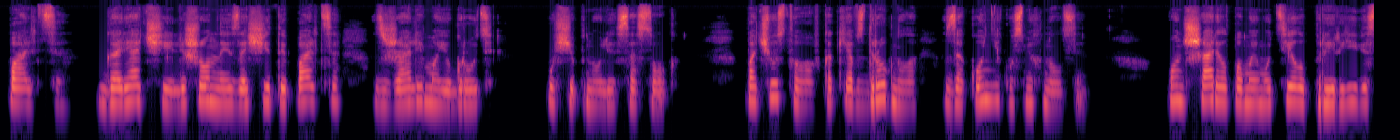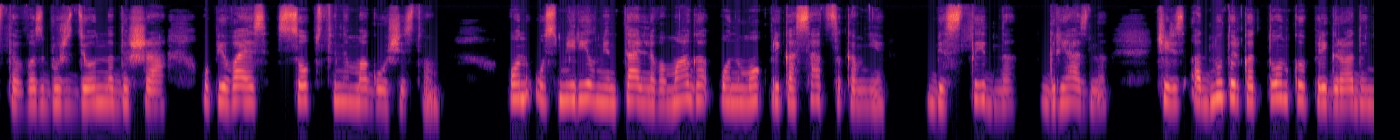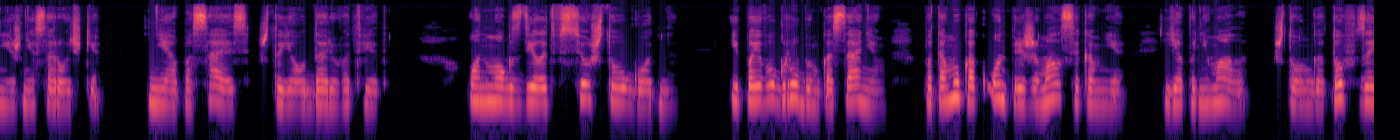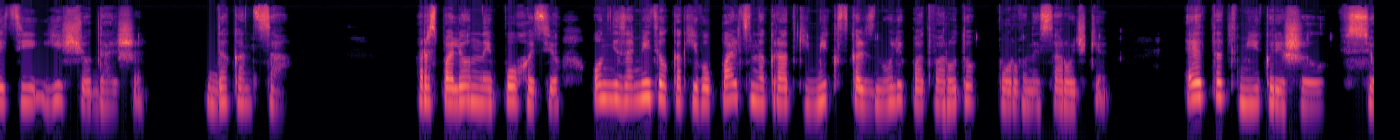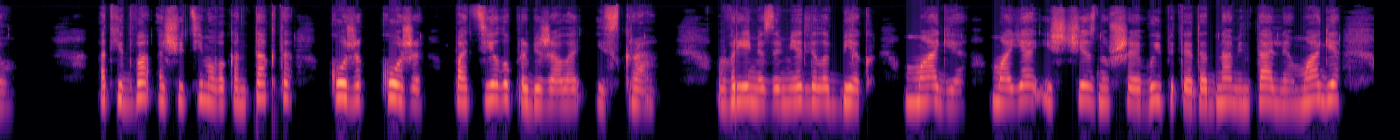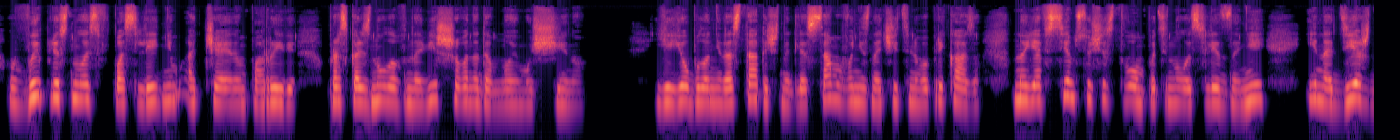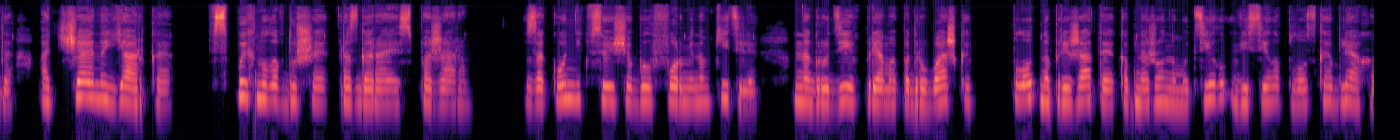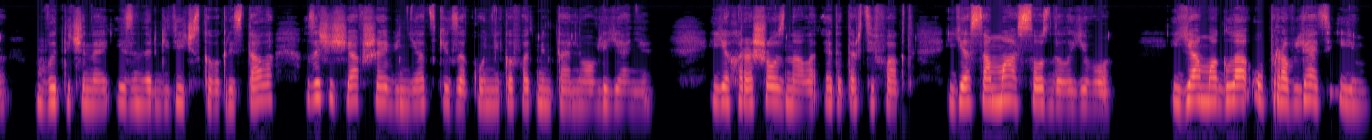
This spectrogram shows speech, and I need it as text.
Пальцы, горячие, лишенные защиты пальцы, сжали мою грудь, ущипнули сосок. Почувствовав, как я вздрогнула, законник усмехнулся. Он шарил по моему телу прерывисто, возбужденно дыша, упиваясь собственным могуществом. Он усмирил ментального мага, он мог прикасаться ко мне. Бесстыдно, грязно, через одну только тонкую преграду нижней сорочки, не опасаясь, что я ударю в ответ. Он мог сделать все, что угодно. И по его грубым касаниям, потому как он прижимался ко мне, я понимала, что он готов зайти еще дальше. До конца. Распаленный похотью, он не заметил, как его пальцы на краткий миг скользнули по отвороту порванной сорочки. Этот миг решил все. От едва ощутимого контакта кожа к коже по телу пробежала искра. Время замедлило бег. Магия, моя исчезнувшая, выпитая до дна ментальная магия, выплеснулась в последнем отчаянном порыве, проскользнула в нависшего надо мной мужчину. Ее было недостаточно для самого незначительного приказа, но я всем существом потянулась вслед за ней, и надежда, отчаянно яркая, вспыхнула в душе, разгораясь пожаром. Законник все еще был в форменном кителе. На груди, прямо под рубашкой, плотно прижатая к обнаженному телу, висела плоская бляха, выточенная из энергетического кристалла, защищавшая виньятских законников от ментального влияния. Я хорошо знала этот артефакт. Я сама создала его. Я могла управлять им.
